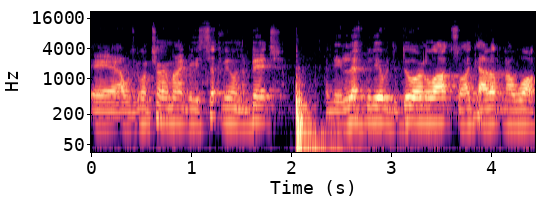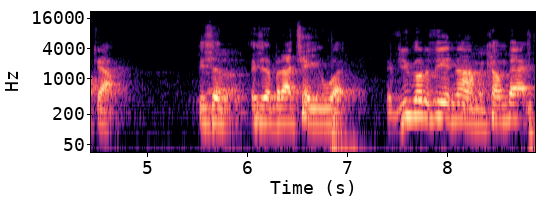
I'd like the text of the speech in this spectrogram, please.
and I was going to turn my. They set me on the bench, and they left me there with the door unlocked. So I got up and I walked out. He said, he said, but I tell you what, if you go to Vietnam and come back,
